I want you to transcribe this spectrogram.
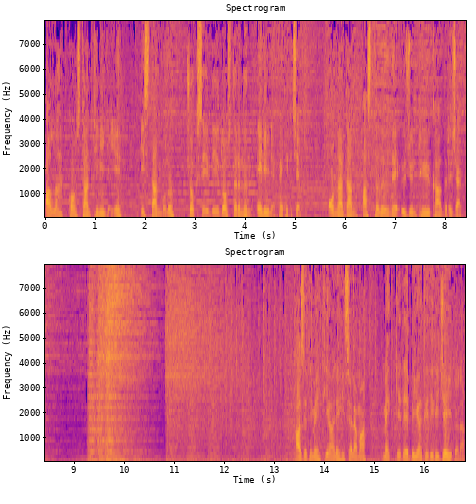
Allah Konstantiniye'yi, İstanbul'u çok sevdiği dostlarının eliyle fethedecek. Onlardan hastalığı ve üzüntüyü kaldıracak. Hz. Mehdi aleyhisselama Mekke'de biat edileceği dönem.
